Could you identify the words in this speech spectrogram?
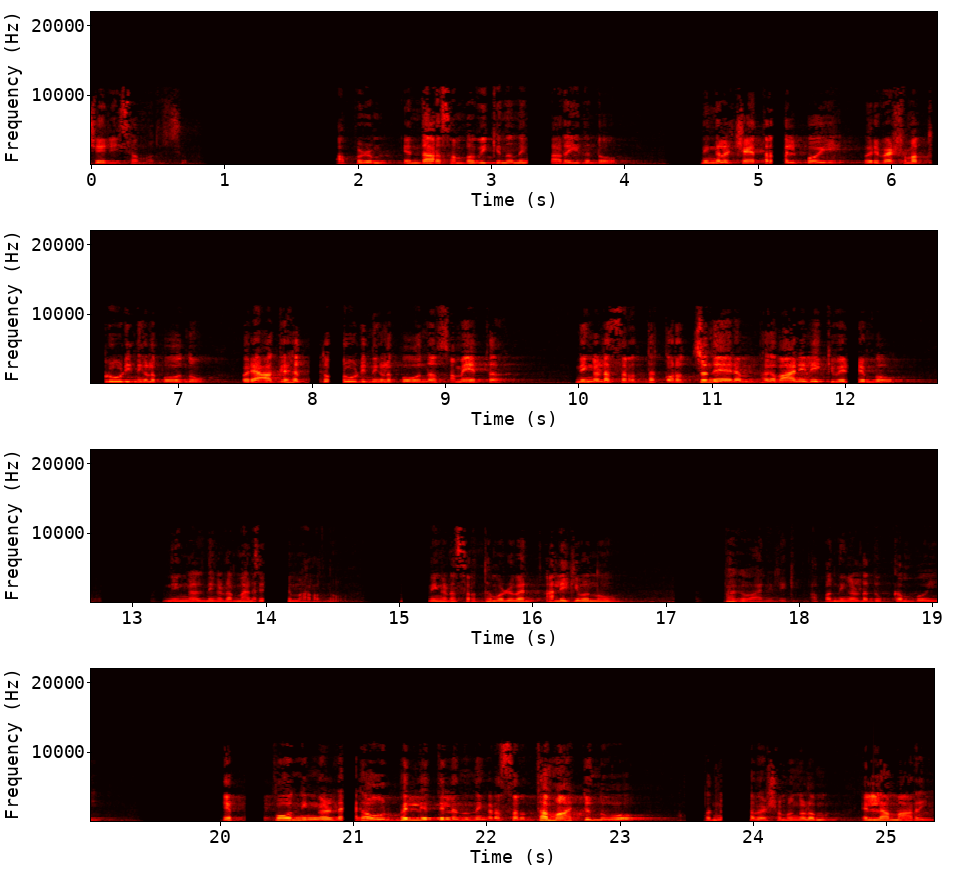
ശരി സമ്മതിച്ചു. അപ്പോഴും എന്താണ് സംഭവിക്കുന്നത് നിങ്ങൾ അറിയുന്നുണ്ടോ? നിങ്ങൾ ക്ഷേത്രത്തിൽ പോയി ഒരു വിഷമത്തോടുകൂടി നിങ്ങൾ പോകുന്നു ഒരു ആഗ്രഹത്തോടുകൂടി നിങ്ങൾ പോകുന്ന സമയത്ത് നിങ്ങളുടെ ശ്രദ്ധ കുറച്ചു നേരം ഭഗവാനിലേക്ക് വരുമ്പോ നിങ്ങൾ നിങ്ങളുടെ മനസ്സിൽ മറന്നു. നിങ്ങളുടെ ശ്രദ്ധ മുഴുവൻ അലിക്ക് വന്നു ഭഗവാനിലേക്ക്. അപ്പൊ നിങ്ങളുടെ ദുഃഖം പോയി. എപ്പോ നിങ്ങളുടെ ദൗർബല്യത്തിൽ നിന്ന് നിങ്ങളുടെ ശ്രദ്ധ മാറ്റുന്നുവോ അപ്പൊ നിങ്ങളുടെ വിഷമങ്ങളും എല്ലാം മാറി.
